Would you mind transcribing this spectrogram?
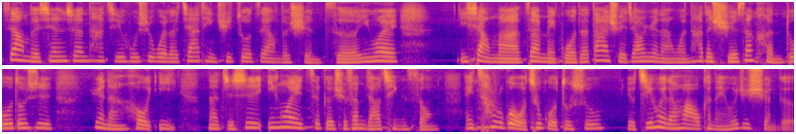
这样的先生，他几乎是为了家庭去做这样的选择，因为你想嘛，在美国的大学教越南文，他的学生很多都是。越南后裔，那只是因为这个学分比较轻松。诶，你知道，如果我出国读书有机会的话，我可能也会去选个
